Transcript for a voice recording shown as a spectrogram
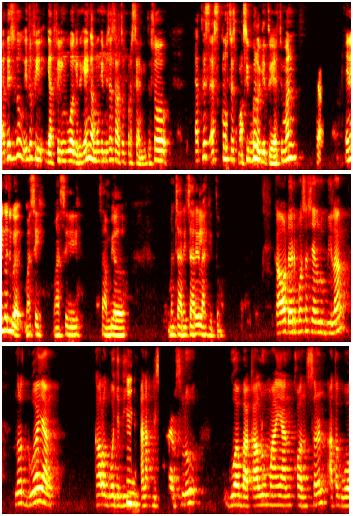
at least itu itu feel, gut feeling gue gitu. Kayaknya nggak mungkin bisa 100% gitu. So at least as close as possible gitu ya. Cuman Ya. ini gue juga masih masih sambil mencari-cari lah gitu. Kalau dari proses yang lu bilang, menurut gua yang kalau gua jadi Hmm. anak designers lu, gua bakal lumayan concern atau gua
